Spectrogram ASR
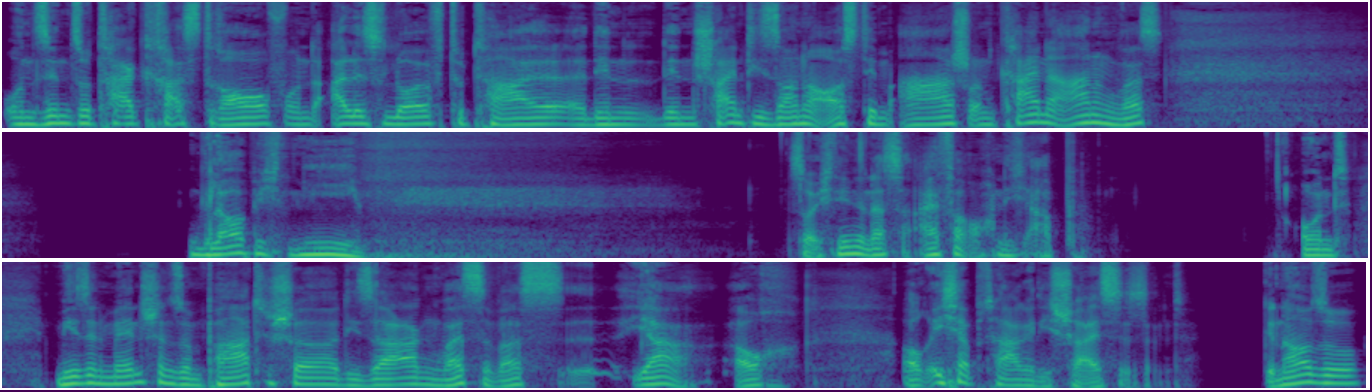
und sind total krass drauf und alles läuft total. Äh, den den scheint die Sonne aus dem Arsch und keine Ahnung was. Glaube ich nie. So, ich nehme das einfach auch nicht ab. Und mir sind Menschen sympathischer, die sagen, weißt du was, äh, ja, auch, auch ich habe Tage, die scheiße sind. Genauso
